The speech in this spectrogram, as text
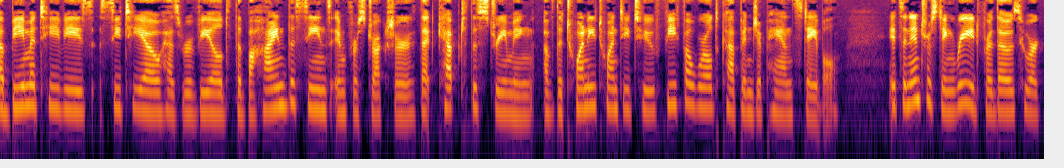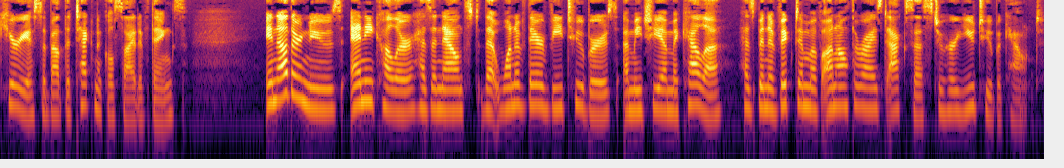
Abema TV's CTO has revealed the behind the scenes infrastructure that kept the streaming of the 2022 FIFA World Cup in Japan stable. It's an interesting read for those who are curious about the technical side of things. In other news, AnyColor has announced that one of their VTubers, Amicia Michella, has been a victim of unauthorized access to her YouTube account,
